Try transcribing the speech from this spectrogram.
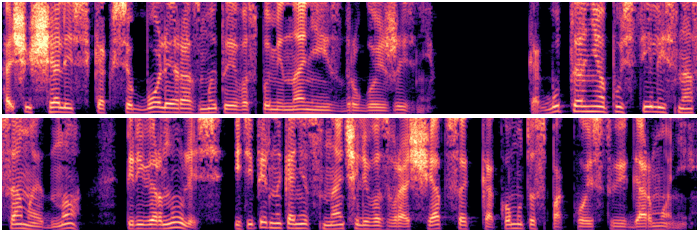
ощущались как все более размытые воспоминания из другой жизни. Как будто они опустились на самое дно, перевернулись и теперь, наконец, начали возвращаться к какому-то спокойствию и гармонии.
